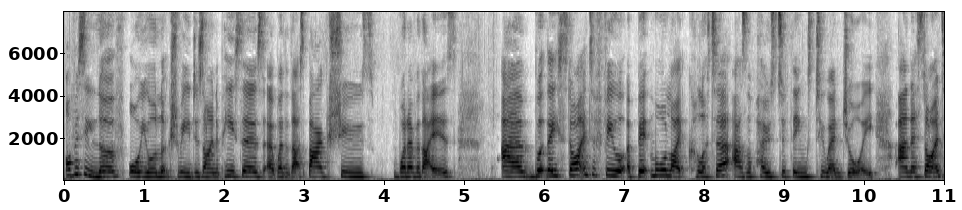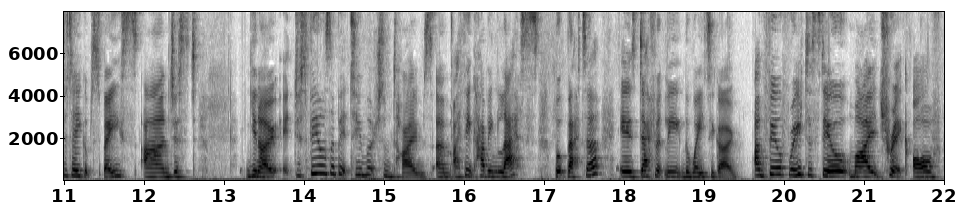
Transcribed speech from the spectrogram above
obviously love all your luxury designer pieces, uh, whether that's bags, shoes, whatever that is, um, but they're starting to feel a bit more like clutter as opposed to things to enjoy. And they're starting to take up space and just you know, it just feels a bit too much sometimes. Um, I think having less but better is definitely the way to go. And feel free to steal my trick of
